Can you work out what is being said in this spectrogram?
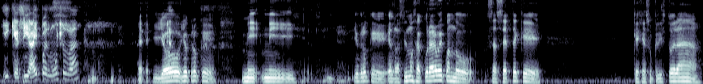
Y que sí hay, pues, muchos, ¿va? Eh, eh, yo, yo creo que mi, mi, yo creo que el racismo se va a curar, güey, cuando se acepte que, que Jesucristo era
